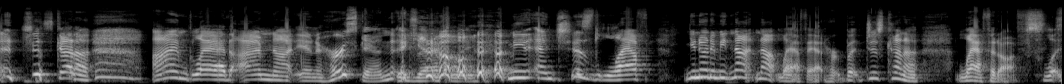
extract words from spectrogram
and just kind of, I'm glad I'm not in her skin. you know? Exactly. I mean, and just laugh. You know what I mean? Not not laugh at her, but just kind of laugh it off. Sl- ju-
